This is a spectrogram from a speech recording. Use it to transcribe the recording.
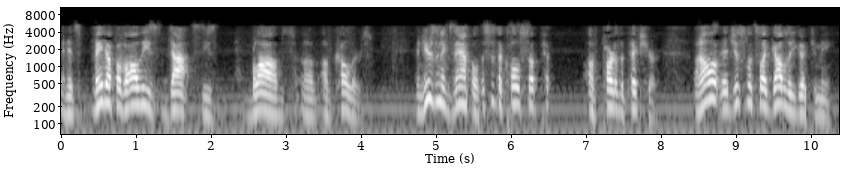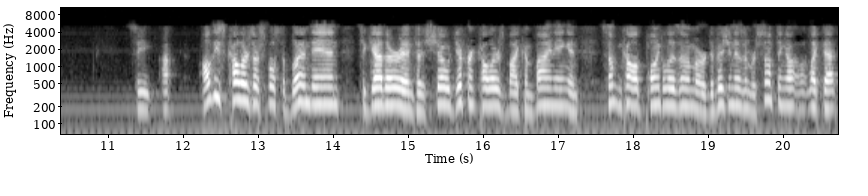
and it's made up of all these dots, these blobs of, of colors. And here's an example. This is a close up of part of the picture. And all it just looks like gobbledygook to me. See, uh, all these colors are supposed to blend in together and to show different colors by combining and something called pointillism or divisionism or something uh, like that.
